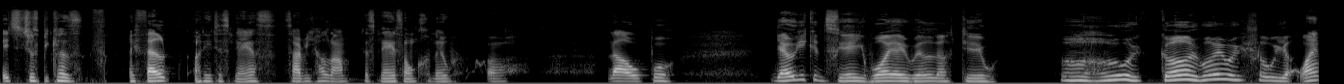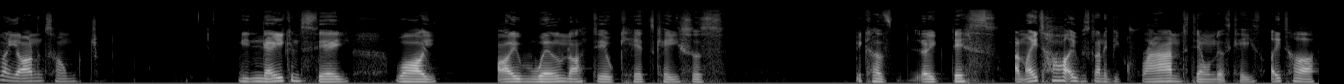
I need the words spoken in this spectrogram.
it's just because I felt I need to sneeze. Sorry, hold on. The sneeze won't come out. Oh. No, but now you can see why I will not do. Oh, oh my god, why am I so why am I yawning so much? You, now you can see why I will not do kids cases because like this and I thought I was gonna be grand down this case. I thought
